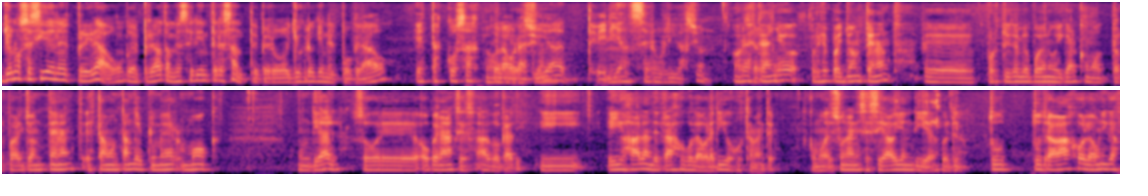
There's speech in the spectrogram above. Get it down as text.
Yo no sé si en el pregrado, el pregrado también sería interesante, pero yo creo que en el posgrado estas cosas No, colaborativas obligación. deberían ser obligación. Ahora este año, por ejemplo, John Tennant, eh, por Twitter lo pueden ubicar como tal cual John Tennant, está montando el primer mock mundial sobre Open Access Advocacy. Y ellos hablan de trabajo colaborativo justamente, como es una necesidad hoy en día, porque tu, tu trabajo, la única,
